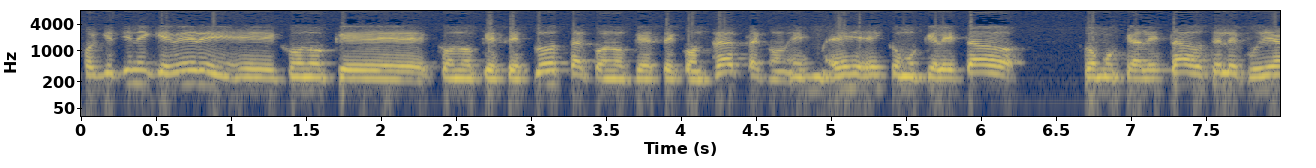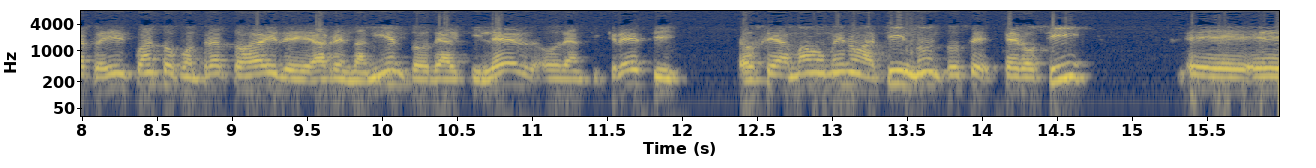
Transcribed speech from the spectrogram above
porque tiene que ver eh, con lo que con lo que se explota con lo que se contrata con, es, como que el estado como que al estado usted le pudiera pedir cuántos contratos hay de arrendamiento de alquiler o de anticresi o sea más o menos así no entonces pero sí eh,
